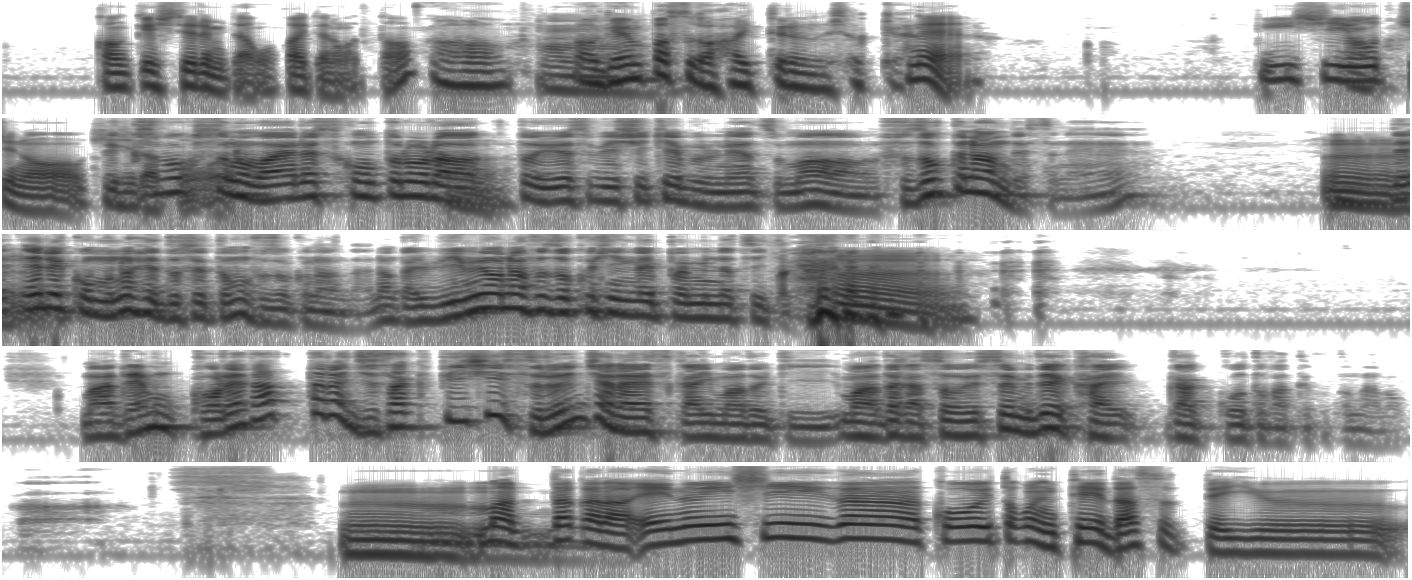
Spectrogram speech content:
関係してるみたいなの書いてなかった、あうんあ、あ、原パスが入ってるんでしたっけ？ねえ。PC ウォッチの記事だと。Xbox のワイヤレスコントローラーと USB-C ケーブルのやつまあ付属なんですね。うん。で、エレコムのヘッドセットも付属なんだ。なんか微妙な付属品がいっぱいみんなついてる。うん。まあでもこれだったら自作 PC するんじゃないですか、今時。まあだからそういうそういう意味でかい学校とかってことなのか。うん。まあ、だから NEC がこういうところに手出すっていう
